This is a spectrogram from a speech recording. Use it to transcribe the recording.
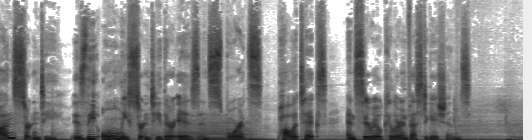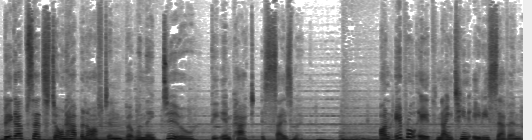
Uncertainty is the only certainty there is in sports, politics, and serial killer investigations. Big upsets don't happen often, but when they do, the impact is seismic. On April 8, 1987,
